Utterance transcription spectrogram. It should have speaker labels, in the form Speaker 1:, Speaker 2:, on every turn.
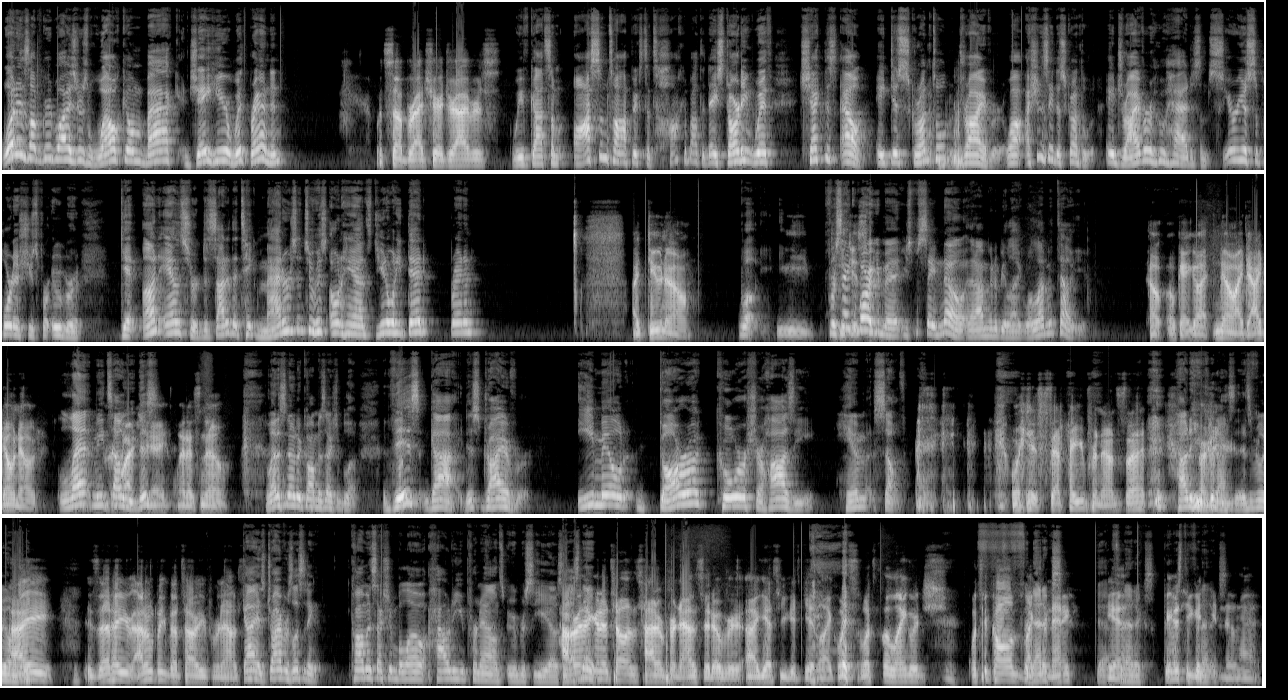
Speaker 1: What is up, Gridwisers? Welcome back. Jay here with Brandon.
Speaker 2: What's up, rideshare drivers?
Speaker 1: We've got some awesome topics to talk about today, starting with check this out a disgruntled driver. Well, I shouldn't say disgruntled, a driver who had some serious support issues for Uber get unanswered, decided to take matters into his own hands. Do you know what he did, Brandon?
Speaker 2: I do know.
Speaker 1: Well,
Speaker 2: He,
Speaker 1: for
Speaker 2: he
Speaker 1: sake of argument, supposed to say no, and then I'm going to be like, well, let me tell you.
Speaker 2: Oh, okay, go ahead. No, I, I don't know.
Speaker 1: Let me tell you this.
Speaker 2: Jay, Let us know.
Speaker 1: Let us know in the comment section below. This guy, this driver, emailed Dara Kaur Shahrazi himself.
Speaker 2: Wait, is that how you pronounce that?
Speaker 1: How do you
Speaker 2: Are
Speaker 1: pronounce it? It's really hard.
Speaker 2: I is that how you? I don't think that's how you pronounce
Speaker 1: Guys,
Speaker 2: it.
Speaker 1: Guys, drivers listening, comment section below. How do you pronounce Uber CEO's
Speaker 2: How are they going to tell us how to pronounce it over? I guess you could get like what's what's the language? What's it called? Like phonetic?
Speaker 1: yeah,
Speaker 2: yeah.
Speaker 1: phonetics.
Speaker 2: I guess you could get into that.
